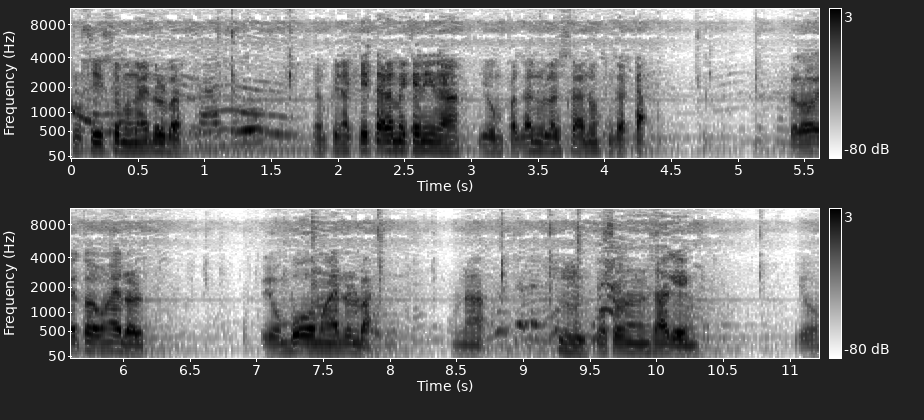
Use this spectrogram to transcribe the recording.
proseso mga idol ba? Yung pinakita namin kanina, yung pag ano lang sa ano, gata. Pero ito mga idol. Yung buo mga idol ba? Na Mm. puso ng saging. Yung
